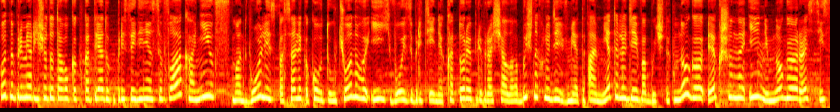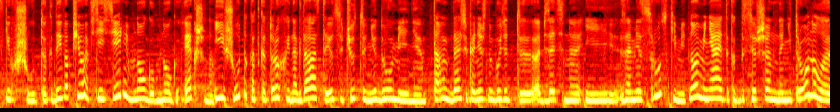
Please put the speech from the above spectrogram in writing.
Вот, например, еще до того, как к отряду присоединился флаг, они в Монголии спасали какого-то ученого и его изобретение, которое превращало обычных людей в мета, а мета-людей в обычных. Много экшена и немного расистских шуток. Да и вообще во всей серии много-много экшена и шуток, от которых иногда остается чувство недоумения. Там дальше, конечно, будет э, обязательно и замес с русскими, но меня это как бы совершенно не тронуло.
